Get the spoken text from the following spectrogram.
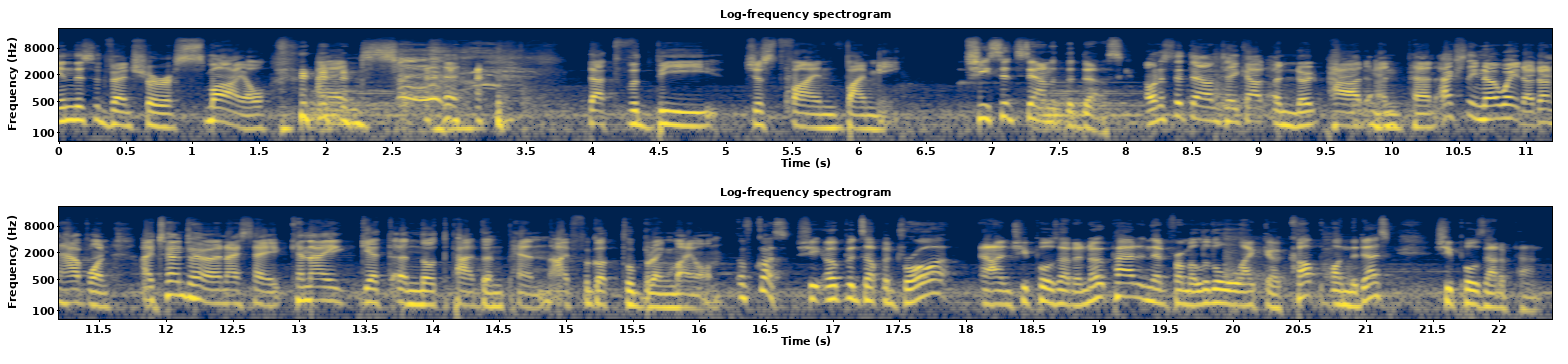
in this adventure, smile, and that would be just fine by me. She sits down at the desk. I want to sit down, take out a notepad and pen. Actually, no, wait, I don't have one. I turn to her and I say, Can I get a notepad and pen? I forgot to bring my own. Of course. She opens up a drawer and she pulls out a notepad, and then from a little, like a cup on the desk, she pulls out a pen.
